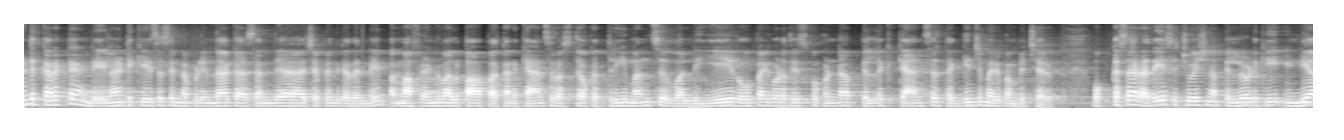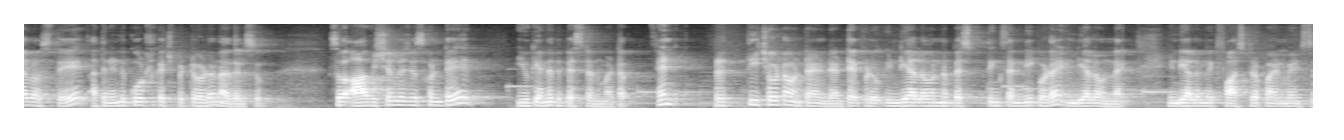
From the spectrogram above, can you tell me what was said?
అంటే ఇది కరెక్టే అండి. ఇలాంటి కేసెస్ ఉన్నప్పుడు ఇందాక సంధ్య చెప్పింది కదండి మా ఫ్రెండ్ వాళ్ళ పాప తన క్యాన్సర్ వస్తే ఒక త్రీ మంత్స్ వాళ్ళు ఏ రూపాయి కూడా తీసుకోకుండా పిల్లకి క్యాన్సర్ తగ్గించి మరీ పంపించారు. ఒక్కసారి అదే సిచ్యువేషన్ ఆ పిల్లోడికి ఇండియాలో వస్తే అతను ఎన్ని కోట్లు ఖర్చు పెట్టేవాడో నాకు తెలుసు. సో ఆ విషయంలో చూసుకుంటే యూకే అనేది బెస్ట్ అనమాట అండ్ ప్రతి చోట ఉంటాయండి. అంటే ఇప్పుడు ఇండియాలో ఉన్న బెస్ట్ థింగ్స్ అన్నీ కూడా ఇండియాలో ఉన్నాయి. ఇండియాలో మీకు ఫాస్టర్ అపాయింట్మెంట్స్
